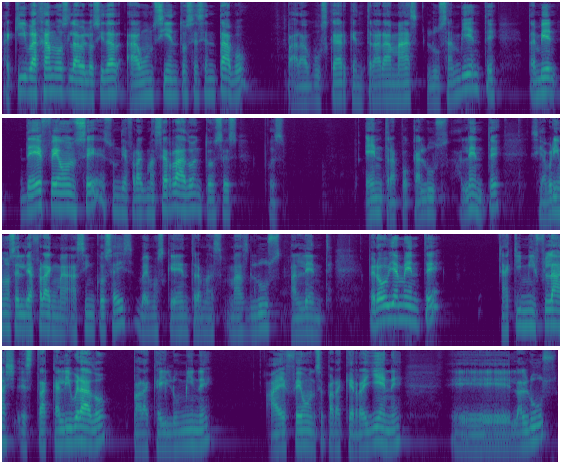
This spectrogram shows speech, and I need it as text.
Aquí bajamos la velocidad a un 160 para buscar que entrara más luz ambiente. También de F11 es un diafragma cerrado, entonces pues entra poca luz al lente. Si abrimos el diafragma a 5.6, vemos que entra más, más luz al lente. Pero obviamente, aquí mi flash está calibrado para que ilumine a F11, para que rellene eh, la luz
